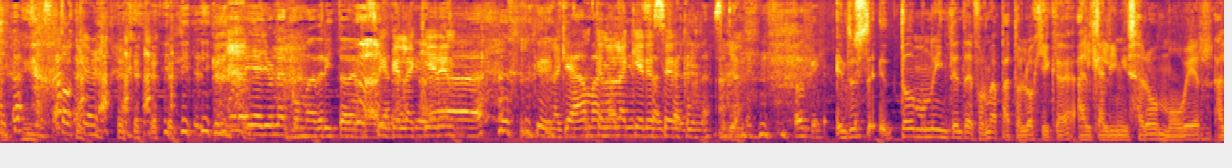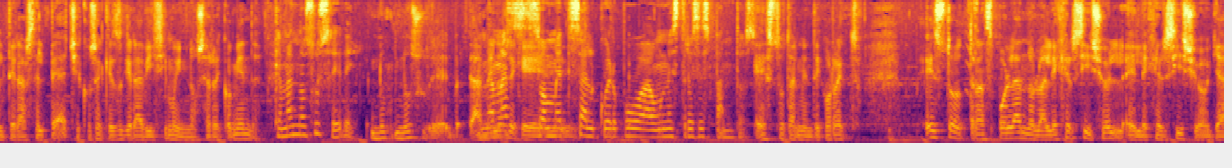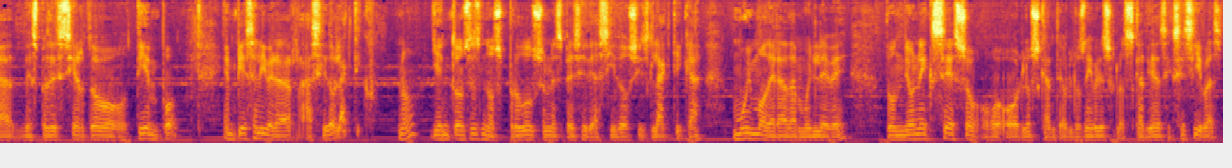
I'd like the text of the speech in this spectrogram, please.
Es que por ahí hay una comadrita de Mariana que la quieren- que, la- que ama que no la quiere cerca. Ya. Entonces, eh, todo el mundo intenta de forma patológica alcalinizar o mover, alterarse el pH, cosa que es gravísimo y no se recomienda. ¿Qué más no sucede? No, no su- eh, a Nada menos más de que sometes al cuerpo a un estrés espantoso. es totalmente correcto. Esto transpolándolo al ejercicio, el, el ejercicio ya después de cierto tiempo empieza a liberar ácido láctico, ¿no? Y entonces nos produce una especie de acidosis láctica muy moderada, muy leve, donde un exceso o, los, niveles o las cantidades excesivas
